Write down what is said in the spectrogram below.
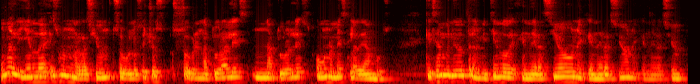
Una leyenda es una narración sobre los hechos sobrenaturales, naturales o una mezcla de ambos, que se han venido transmitiendo de generación en generación en generación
